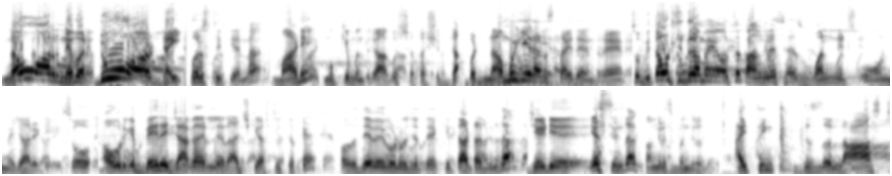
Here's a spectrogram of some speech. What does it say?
Now or never do or die ಪರಿಸ್ಥಿತಿಯನ್ನ ಮಾಡಿ ಮುಖ್ಯಮಂತ್ರಿ ಆಗೋ ಶತಸಿದ್ಧ ಬಟ್ ನಮಗೇನ್ ಅನಿಸ್ತಾ ಇದೆ ಅಂದ್ರೆ so without Siddaramaiah also Congress has won its own majority so ಅವ್ರಿಗೆ ಬೇರೆ ಜಾಗ ಇರಲಿ ರಾಜಕೀಯ ಅಸ್ತಿತ್ವಕ್ಕೆ, ಅವರು ದೇವೇಗೌಡರ ಜೊತೆ ಕಿತ್ತಾಟದಿಂದ ಜೆಡಿಎಸ್ ಇಂದ ಕಾಂಗ್ರೆಸ್ ಬಂದಿರೋದು. I think this the last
